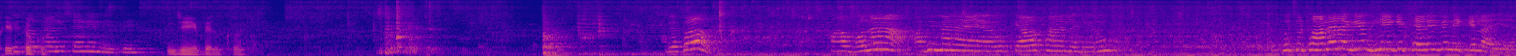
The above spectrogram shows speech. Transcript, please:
फिर तो तो कुछ। जी बिल्कुल। देखो हाँ वो ना अभी मैंने वो क्या उठाने लगी हूँ? कुछ उठाने लगी हूँ घी की थैली भी निकल आई है।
